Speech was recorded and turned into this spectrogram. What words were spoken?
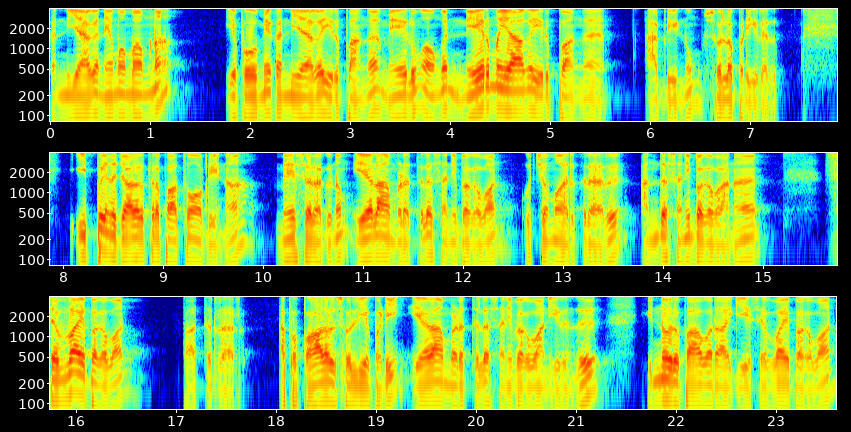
கன்னியாக நேமமாம்னா எப்போவுமே கன்னியாக இருப்பாங்க. மேலும் அவங்க நேர்மையாக இருப்பாங்க அப்படின்னும் சொல்லப்படுகிறது. இப்போ இந்த ஜாதகத்தில் பார்த்தோம் அப்படின்னா மேச லக்னம் ஏழாம் இடத்துல சனி பகவான் உச்சமாக இருக்கிறாரு. அந்த சனி பகவானை செவ்வாய் பகவான் பார்த்துடுறாரு. அப்போ பாடல் சொல்லியபடி ஏழாம் இடத்துல சனி பகவான் இருந்து இன்னொரு பாவராகிய செவ்வாய் பகவான்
